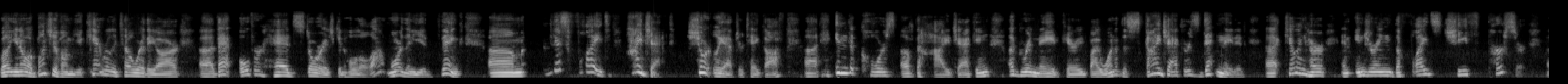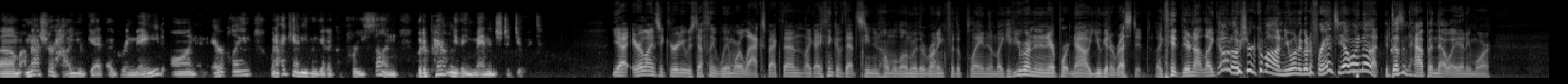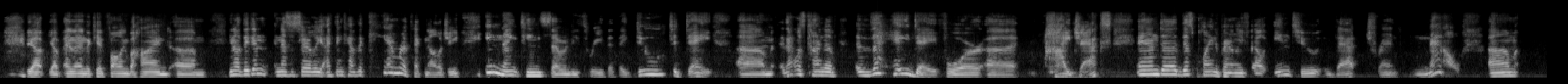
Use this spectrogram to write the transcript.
Well, you know, a bunch of them, you can't really tell where they are. Uh, that overhead storage can hold a lot more than you'd think. Um, this flight hijacked shortly after takeoff. Uh, in the course of the hijacking, a grenade carried by one of the skyjackers detonated, uh, killing her and injuring the flight's chief purser. Um, I'm not sure how you get a grenade on an airplane when I can't even get a Capri Sun, but apparently they managed to do it. Yeah, airline security was definitely way more lax back then. Like I think of that scene in Home Alone where they're running for the plane, and I'm like, if you run in an airport now, you get arrested. Like they're not like, oh no, sure, come on, you want to go to France? Yeah, why not? It doesn't happen that way anymore. Yep, yep. And then the kid falling behind. Um, you know, they didn't necessarily, I think, have the camera technology in 1973 that they do today. Um, that was kind of the heyday for uh, hijacks. And uh, this plane apparently fell into that trend. Now, um,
